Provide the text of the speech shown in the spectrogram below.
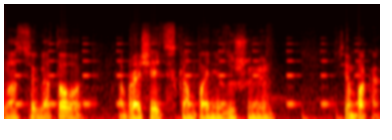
У нас все готово. Обращайтесь в компанию «Зашумим». Всем пока.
